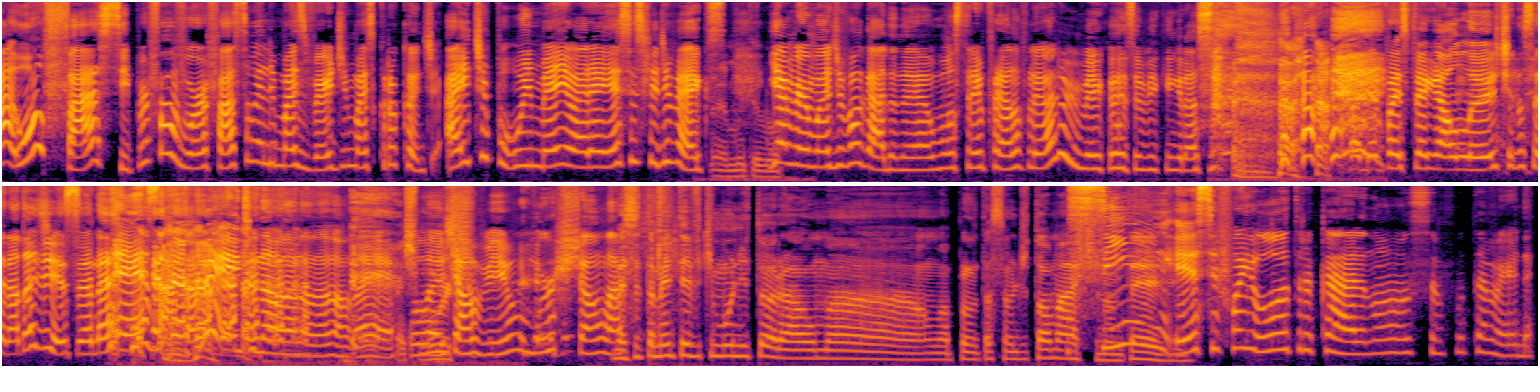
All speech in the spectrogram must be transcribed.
ah, o alface, por favor, façam ele mais verde e mais crocante. Aí, tipo, o e-mail era esses feedbacks. É muito bom. E a minha irmã é advogada, né? Eu mostrei pra ela, falei, olha o e-mail que eu recebi, que engraçado. Pra depois pegar o lanche, não ser nada disso, né? Exatamente. Não, não, não, não, não. É, o lanche murcho. ao vivo, murchão lá. Mas você também teve que monitorar uma, uma plantação de tomate, Sim, não teve? esse foi outro, cara. Nossa, puta merda.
